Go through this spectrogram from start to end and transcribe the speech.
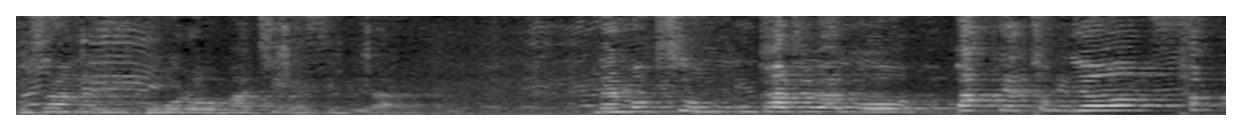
부산의 구호로 마치겠습니다. 내 목숨 가져가고 박 대통령 섭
